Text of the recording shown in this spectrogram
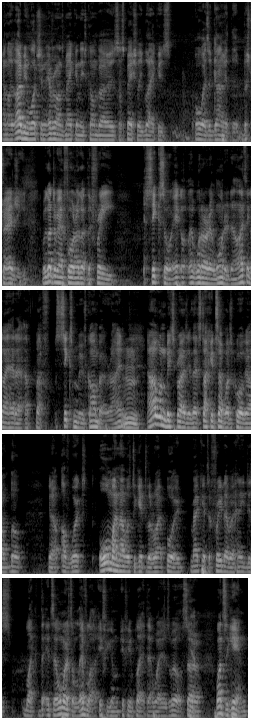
and like I've been watching, everyone's making these combos, especially Blake, who's always a gun at the, the strategy. We got to round four, and I got the free six or eh, whatever I wanted, and I think I had a, a, a six move combo, right? Mm. And I wouldn't be surprised if that stuck in someone's craw, going, well, you know, I've worked all my numbers to get to the right board. Matt gets a free number, and he just like it's almost a leveler if you can if you can play it that way as well. So once again,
